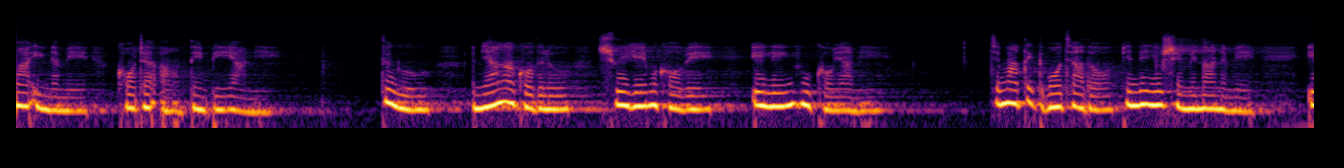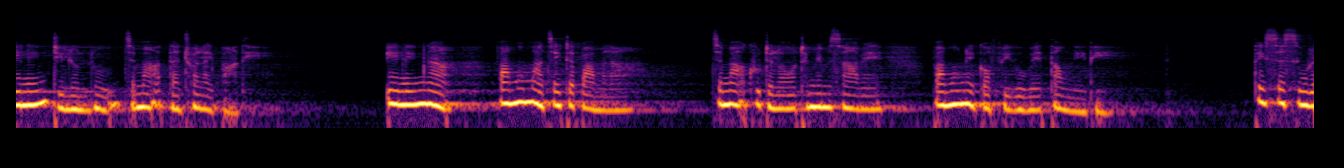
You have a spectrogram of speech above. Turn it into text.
မဤနာမည်ခေါ်တတ်အောင်သင်ပေးရမည်သူ့ကိုအများကခေါ်သလိုရွှေခဲမခေါ်ပဲအေလင်းဟုခေါ်ရမည်ကျမသိတဲ့သဘောကျသောပြင်းတဲ့ရုပ်ရှင်မင်းသားနာမည် အေလင်းဒီလွန်ဟုကျမအတန်ထွက်လိုက်ပါသည်အေလင်းကပါမုံမကြိတ်တတ်ပါမလားကျမအခုတလောထမင်းမစားပဲပါမုံနဲ့ကော်ဖီကိုပဲတောက်နေသည်တိတ်ဆက်ဆူရ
